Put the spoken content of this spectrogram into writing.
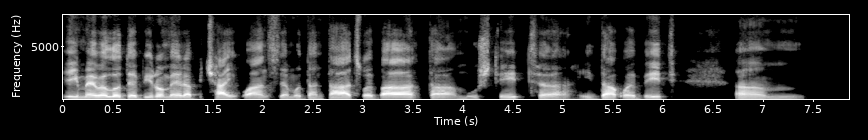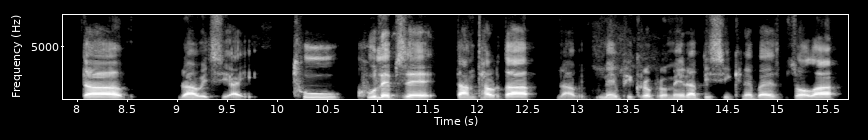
კი, მე ველოდები რომ მერაბი ჩაიყვანს, ზემოდან დააწובה და მუშტით, იდაყვებით. ამ და რა ვიცი, აი თუ ქულებზე დამთავრდა, რა მე ვფიქრობ რომ მერაბის იქნება ეს ბრძოლა. აა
